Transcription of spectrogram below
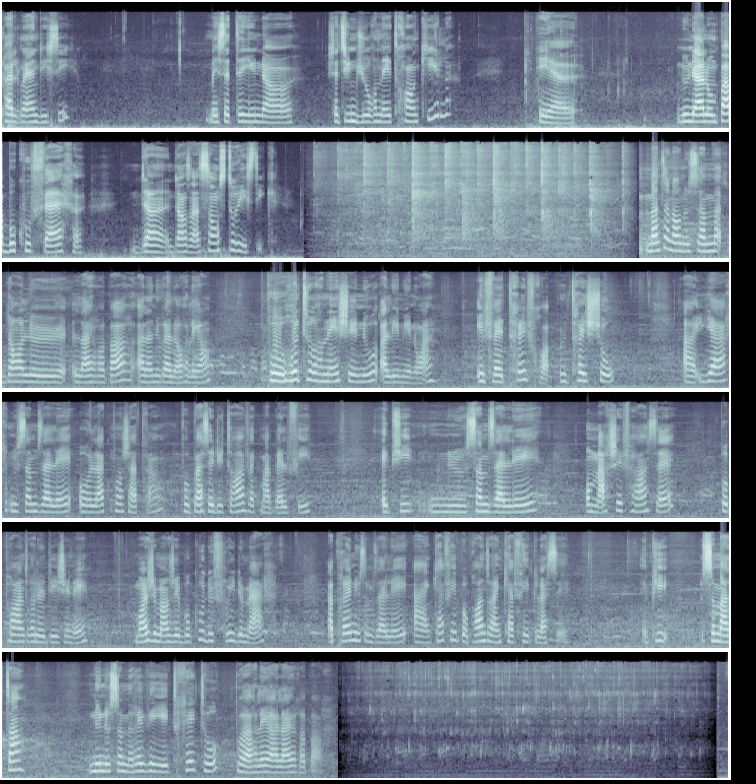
pas loin d'ici. Mais c'était une, euh, une journée tranquille et euh, nous n'allons pas beaucoup faire dans, dans un sens touristique. Maintenant, nous sommes dans l'aéroport à la Nouvelle-Orléans pour retourner chez nous à l'Illinois. Il fait très froid, euh, très chaud. Euh, hier, nous sommes allés au lac Pontchartrain pour passer du temps avec ma belle-fille. Et puis, nous sommes allés au marché français pour prendre le déjeuner. Moi, j'ai mangé beaucoup de fruits de mer. Après, nous sommes allés à un café pour prendre un café glacé. Et puis, ce matin, nous nous sommes réveillés très tôt pour aller à l'aéroport.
